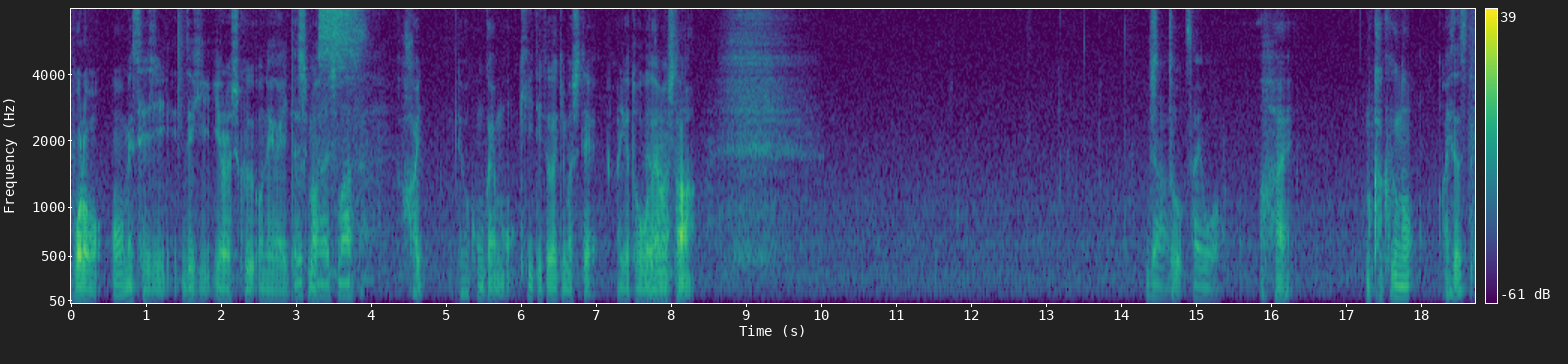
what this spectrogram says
フォローメッセージぜひよろしくお願いいたします。しくお願いします。はい。では今回も聞いていただきましてありがとうございました。じゃあ最後は。い。まあ架空の挨拶で。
